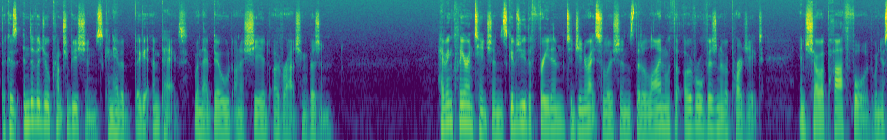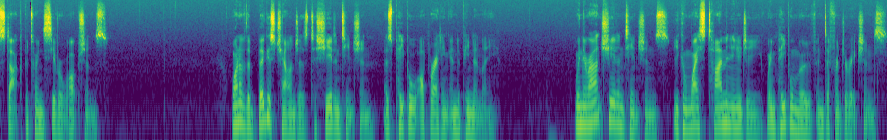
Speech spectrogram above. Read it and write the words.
because individual contributions can have a bigger impact when they build on a shared overarching vision. Having clear intentions gives you the freedom to generate solutions that align with the overall vision of a project and show a path forward when you're stuck between several options. One of the biggest challenges to shared intention is people operating independently. When there aren't shared intentions, you can waste time and energy when people move in different directions.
